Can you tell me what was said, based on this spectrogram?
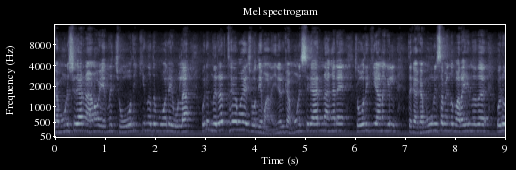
കമ്മ്യൂണിസ്റ്റുകാരനാണോ എന്ന് ചോദിക്കുന്നത് പോലെയുള്ള ഒരു നിരർത്ഥകമായ ചോദ്യമാണ്. ഇനി ഒരു കമ്മ്യൂണിസ്റ്റുകാരൻ അങ്ങനെ ചോദിക്കുകയാണെങ്കിൽ കമ്മ്യൂണിസം എന്ന് പറയുന്നത് ഒരു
